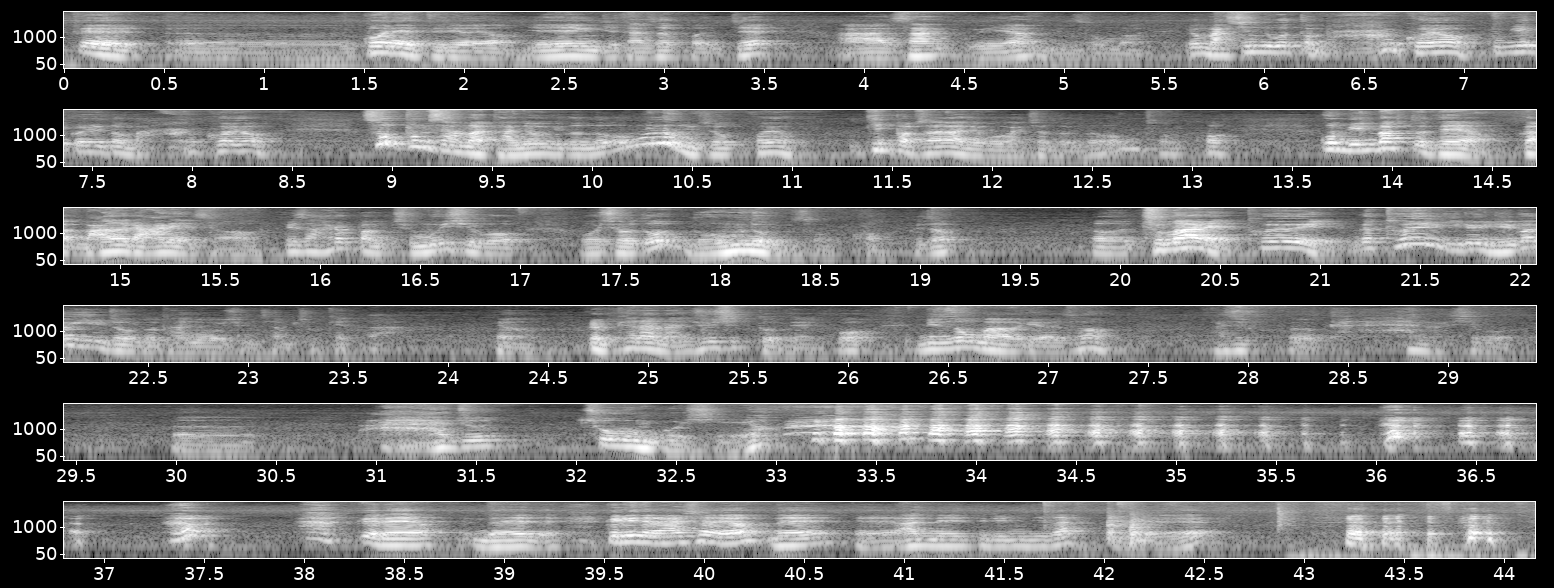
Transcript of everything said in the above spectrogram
그, 어, 권해드려요. 여행지 다섯 번째, 아산 외암 민속마을. 요 맛있는 것도 많고요. 구경거리도 많고요. 소풍 삼아 다녀오기도 너무너무 좋고요. 김밥 싸가지고 가셔도 너무 좋고. 그 민박도 돼요. 그 마을 안에서. 그래서 하룻밤 주무시고 오셔도 너무너무 좋고. 그죠? 어, 주말에 토요일, 그러니까 토요일, 일요일 1박 2일 정도 다녀오시면 참 좋겠다. 어, 그럼 편안한 휴식도 되고 민속마을이어서 아주 어, 편안하시고 어, 아주 좋은 곳이에요. 그래요. 네, 네. 그리들 하셔요. 네, 네 안내해 드립니다. 네.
